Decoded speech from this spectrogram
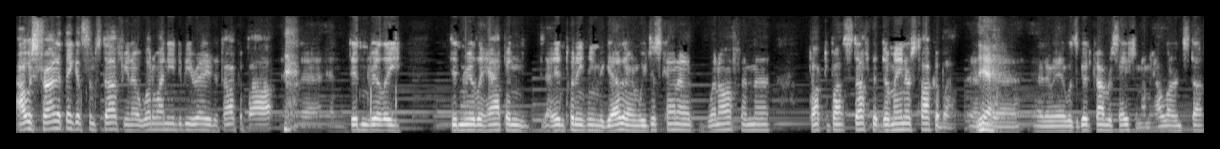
I was trying to think of some stuff. You know, what do I need to be ready to talk about, and, uh, and didn't really, didn't really happen. I didn't put anything together, and we just kind of went off and. Uh, talked about stuff that domainers talk about. And, yeah, uh, and I mean, it was a good conversation. I mean, I learned stuff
